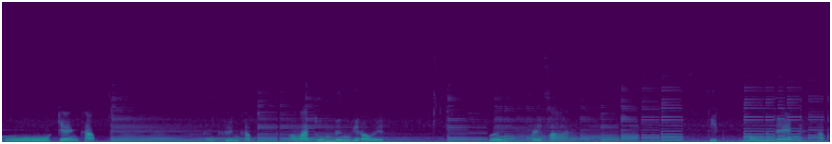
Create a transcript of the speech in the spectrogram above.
โอ้แก่งครับกลางคืนครับประมาณทุ่มหนึ่งพี่น้องเลยเบิ้งไฟฟ้าติดมองแรงครับ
